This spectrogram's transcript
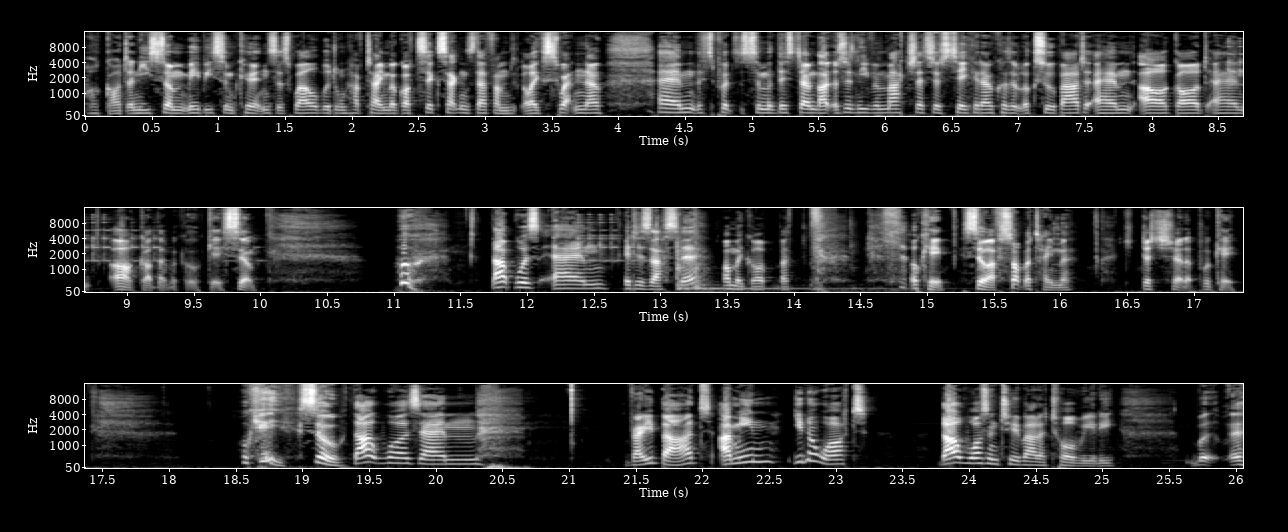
Oh god, I need some maybe some curtains as well. We don't have time. I've got six seconds left. I'm like sweating now. Um, let's put some of this down. That doesn't even match. Let's just take it out because it looks so bad. Um, oh god. Um, oh god, there we go. Okay, so. Whew that was um, a disaster. Oh my god. But okay, so I've stopped my timer. Just shut up. Okay. Okay, so that was um, very bad. I mean, you know what? That wasn't too bad at all, really. But, uh,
